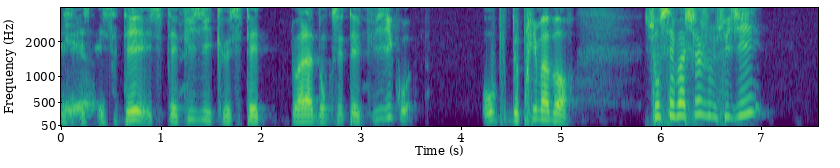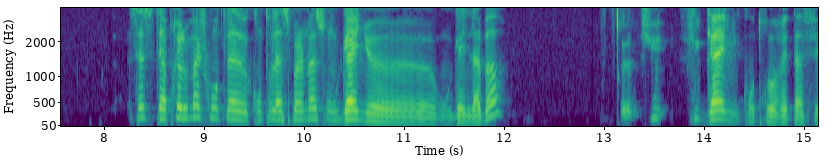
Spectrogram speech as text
et c'était c'était physique, c'était voilà donc c'était physique au, au- de prime abord. Sur ces matchs-là, je me suis dit, ça c'était après le match contre la contre Las Palmas, on gagne euh, on gagne là-bas. Euh. Tu tu gagnes contre Retafe,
